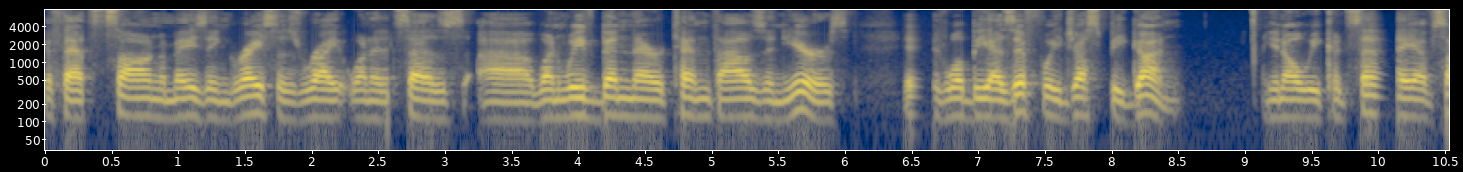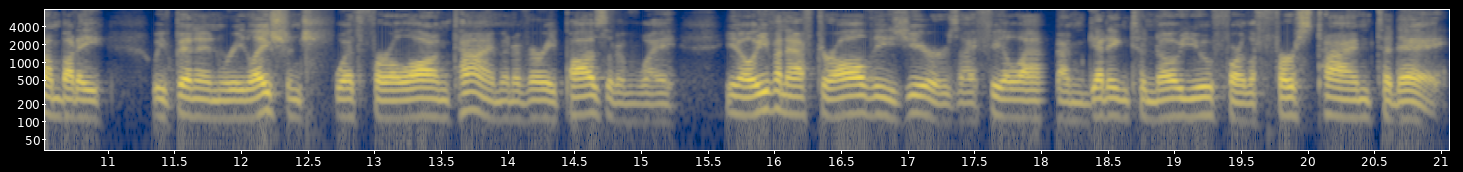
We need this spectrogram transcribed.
if that song Amazing Grace is right when it says uh, when we've been there 10,000 years it, it will be as if we just begun. You know we could say of somebody we've been in relationship with for a long time in a very positive way you know even after all these years I feel like I'm getting to know you for the first time today.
